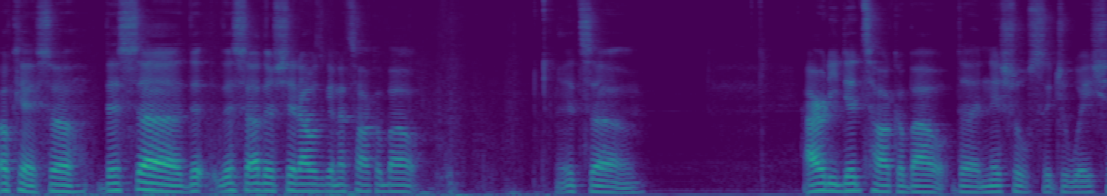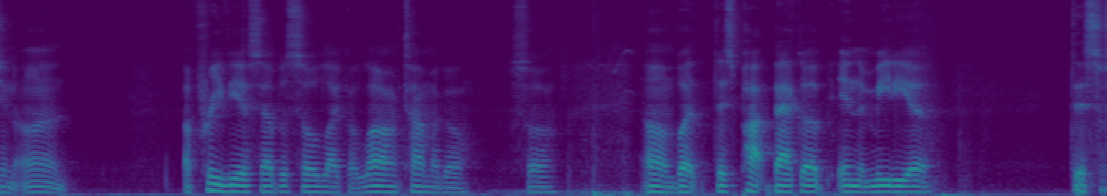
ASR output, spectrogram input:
Okay, so this uh th- this other shit I was gonna talk about. It's um. I already did talk about the initial situation on a previous episode, like a long time ago. So, um, but this popped back up in the media. This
